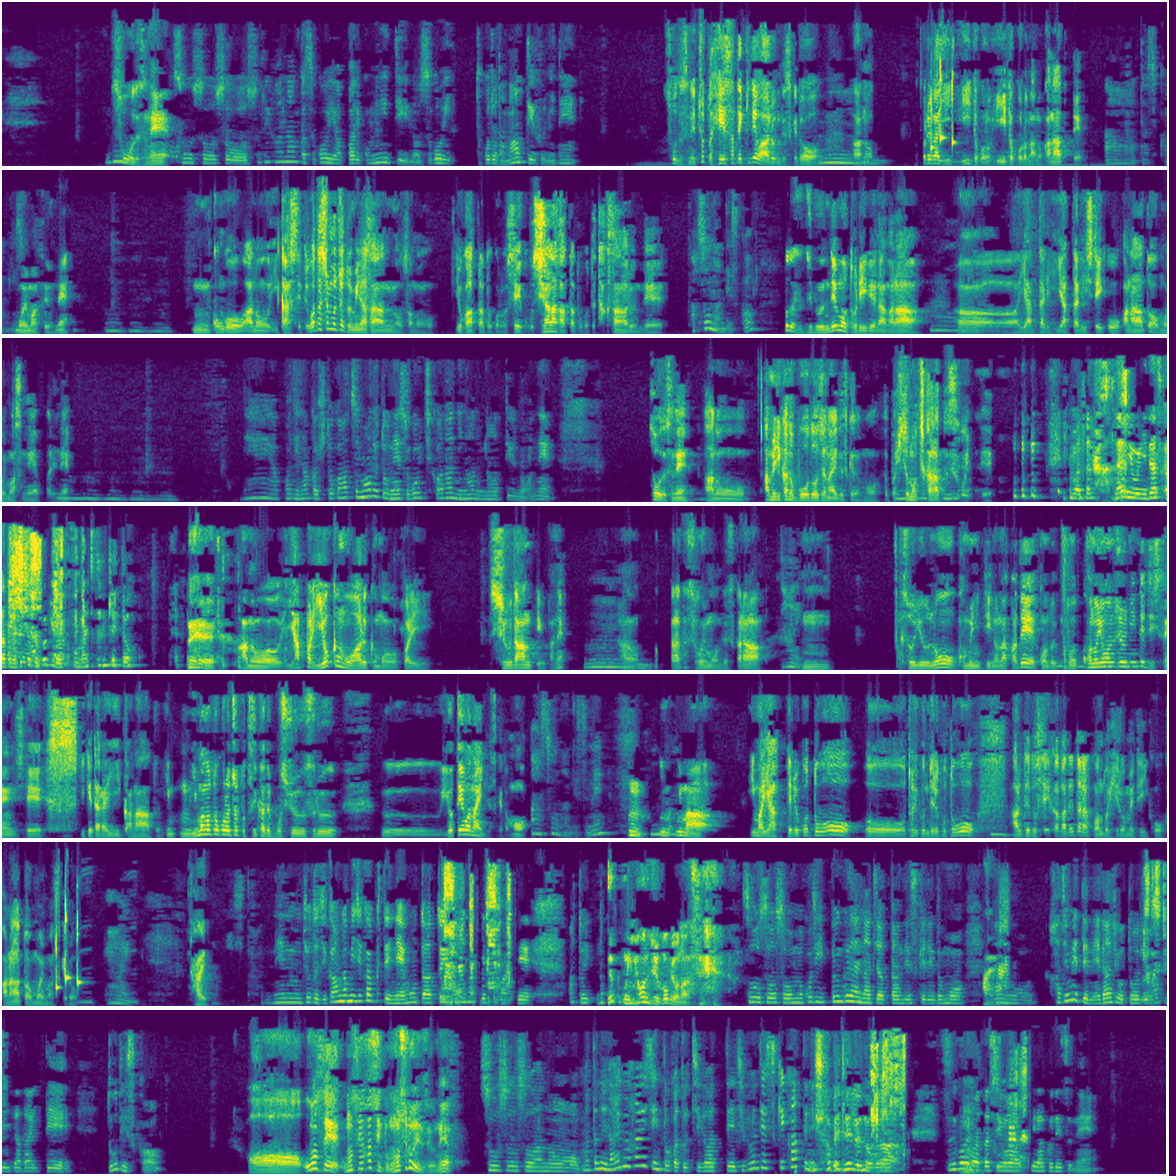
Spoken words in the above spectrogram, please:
そうですね。そうそうそう。それがなんかすごいやっぱりコミュニティのすごいところだなっていうふうにね。そうですね。ちょっと閉鎖的ではあるんですけど、うんあのそれがいいいいところ、いいところなのかなってああ、確かに。思いますよね。うんうんうん。うん、今後、あの、活かしてて、私もちょっと皆さんのその、良かったところ、成功、知らなかったところってたくさんあるんで、あ、そうなんですか？そうです。自分でも取り入れながら、あやったり、やったりしていこうかなとは思いますね、やっぱりね。うんうんうんうんうん。ねえ、やっぱりなんか人が集まるとね、すごい力になるなっていうのはね。そうですね。あの、アメリカの暴動じゃないですけども、やっぱ人の力ってすごいんで、今な、何を言い出すかと思ってちょっとドキドキしましたけど。ね えあの、やっぱり良くも悪くも、やっぱり、集団っていうかね、うん。あの力ってすごいもんですから、はい。うん。そういうのをコミュニティの中で、今度、この、この40人で実践していけたらいいかなと。今のところちょっと追加で募集する、うー予定はないんですけども、あ、そうなんですね。うん。今う、ん今、今やってることを、お取り組んでることを、うんある程度成果が出たら今度広めていこうかなとは思いますけど。はい。はい。ね、もうちょっと時間が短くてね、本当あっという間になってしまって、あと、10分45秒なんですね。そうそうそう、残り1分ぐらいになっちゃったんですけれども、はい。あの、初めてね、ラジオ登場していただいて、どうですか？ああ、音声、音声発信って面白いですよね。そうそうそう、あの、またね、ライブ配信とかと違って、自分で好き勝手に喋れるのが、すごい私は気楽ですね。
